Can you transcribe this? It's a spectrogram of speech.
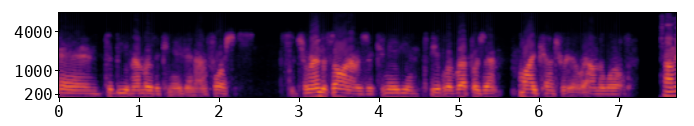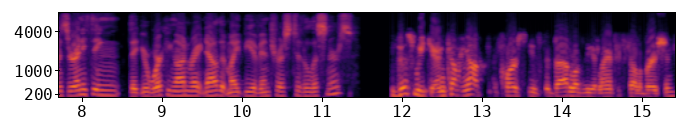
and to be a member of the Canadian Armed Forces. It's a tremendous honor as a Canadian to be able to represent my country around the world. Tom, is there anything that you're working on right now that might be of interest to the listeners? This weekend, coming up, of course, is the Battle of the Atlantic celebration.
